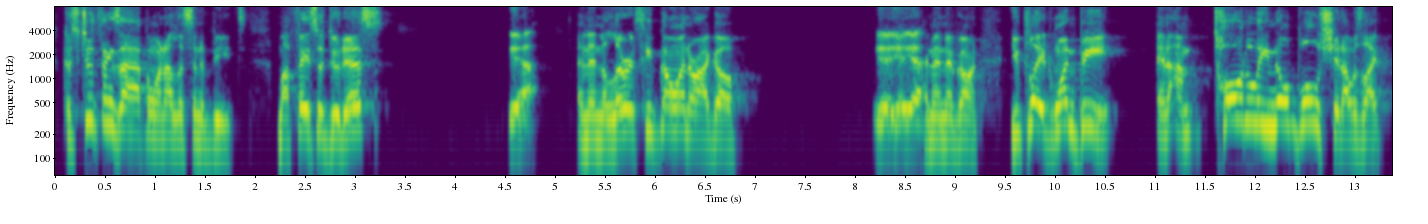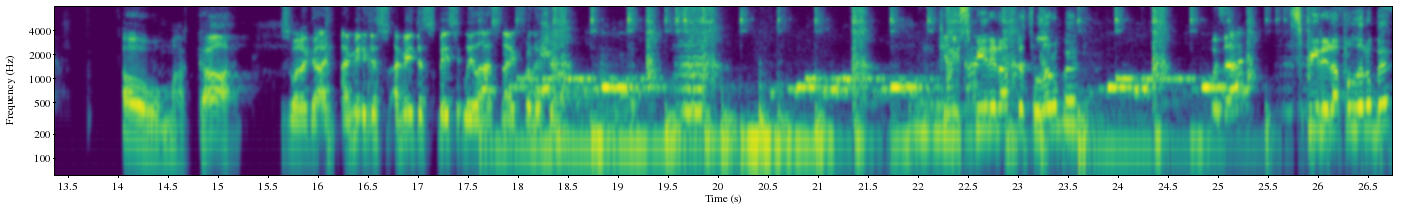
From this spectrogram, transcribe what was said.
Because two things that happen when I listen to beats. My face will do this, Yeah. and then the lyrics keep going, or I go, Yeah. Yeah. Yeah. and then they're gone. You played one beat, and I'm totally no bullshit. I was like, oh my God. This is what I got. I made this. I made this basically last night for the show. Can you speed it up just a little bit? That? Speed it up a little bit?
